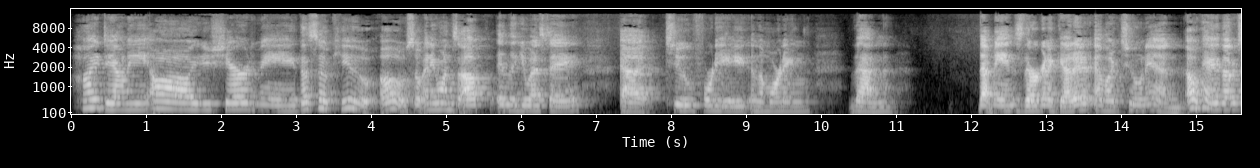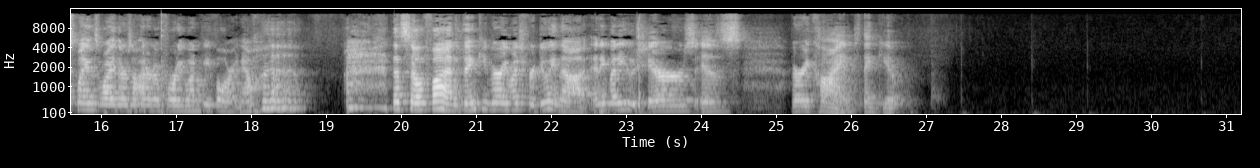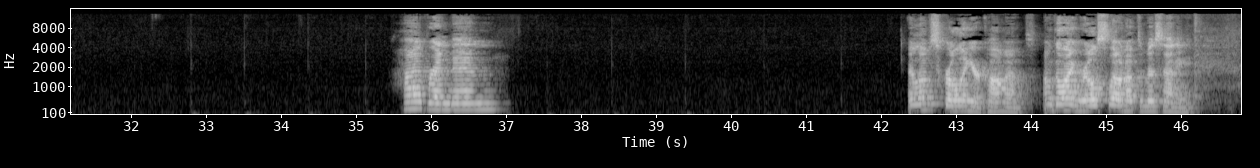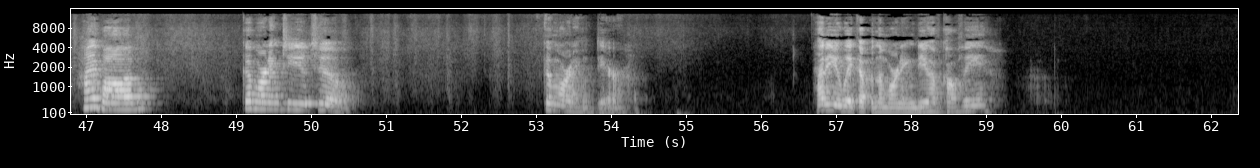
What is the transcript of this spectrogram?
Hi, Danny. Oh, you shared me. That's so cute. Oh, so anyone's up in the USA at 2:48 in the morning, then that means they're to get it and like tune in. Okay, that explains why there's 141 people right now. That's so fun. Thank you very much for doing that. Anybody who shares is very kind. Thank you. Hi, Brendan. I love scrolling your comments. I'm going real slow not to miss any. Hi, Bob. Good morning to you, too. Good morning, dear. How do you wake up in the morning? Do you have coffee?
